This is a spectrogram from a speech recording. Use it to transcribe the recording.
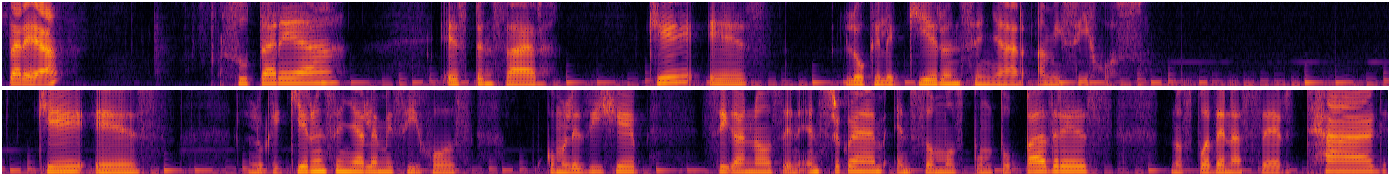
tarea, su tarea es pensar qué es lo que le quiero enseñar a mis hijos. ¿Qué es lo que quiero enseñarle a mis hijos? Como les dije, síganos en Instagram en somos.padres. Nos pueden hacer tag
